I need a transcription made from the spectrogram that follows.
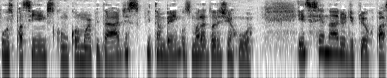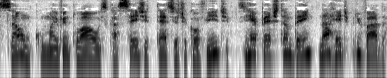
os pacientes com comorbidades e também os moradores de rua. Esse cenário de preocupação com uma eventual escassez de testes de Covid se repete também na rede privada.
